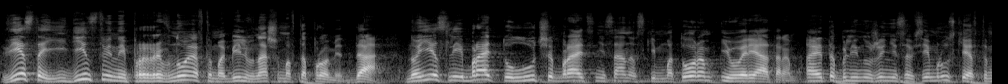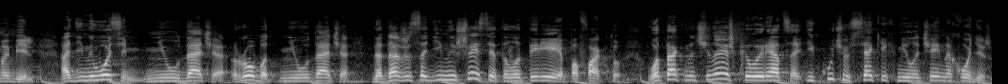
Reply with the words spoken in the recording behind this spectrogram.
Веста единственный прорывной автомобиль в нашем автопроме. Да, но если и брать, то лучше брать с ниссановским мотором и вариатором. А это, блин, уже не совсем русский автомобиль. 1.8 – неудача, робот – неудача. Да даже с 1.6 это лотерея по факту. Вот так начинаешь ковыряться и кучу всяких мелочей находишь.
